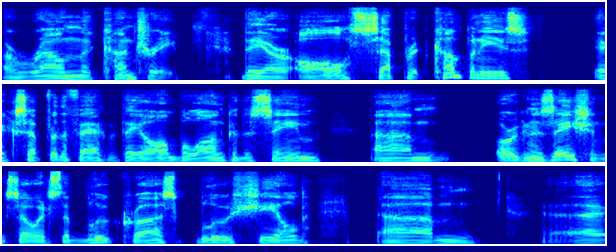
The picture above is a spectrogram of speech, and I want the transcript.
around the country. They are all separate companies, except for the fact that they all belong to the same um, organization. So it's the Blue Cross Blue Shield um, uh,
